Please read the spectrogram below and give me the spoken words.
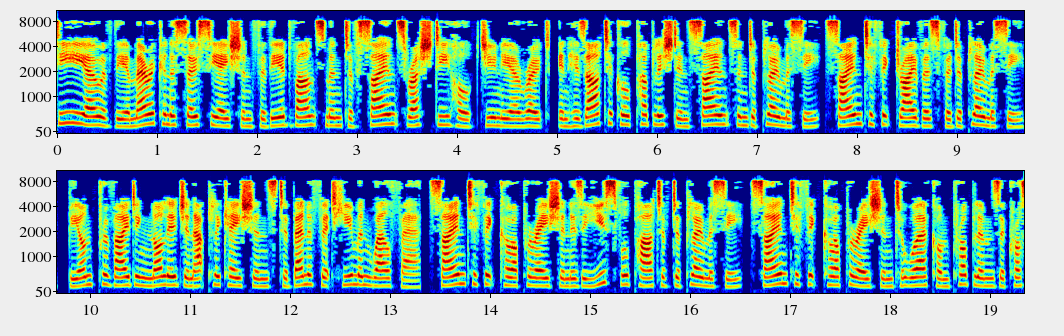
CEO of the American Association for the Advancement of Science Rush D. Holt Jr. wrote, in his article published in Science and Diplomacy Scientific Drivers for Diplomacy, beyond providing knowledge and applications to benefit human welfare, scientific cooperation is a useful part diplomacy, scientific cooperation to work on problems across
